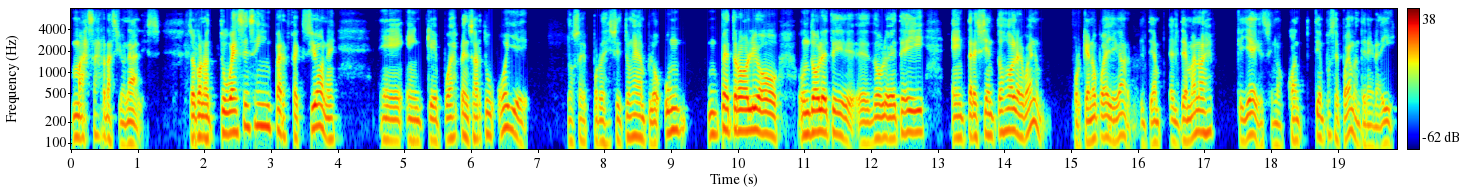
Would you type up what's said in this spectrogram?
masas racionales. O sea, cuando tú ves esas imperfecciones eh, en que puedes pensar tú, oye, no sé, por decirte un ejemplo, un, un petróleo, un WTI, eh, en 300 dólares, bueno, ¿por qué no puede llegar? El, el tema no es que llegue, sino cuánto tiempo se puede mantener ahí,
